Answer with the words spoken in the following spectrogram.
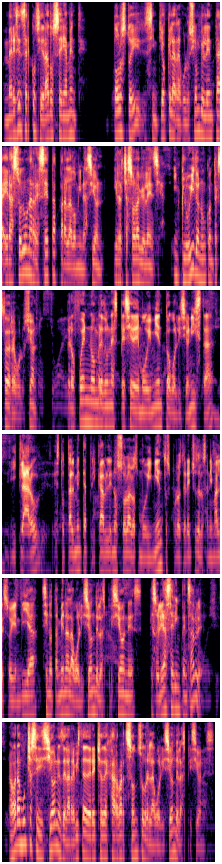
merecen ser considerados seriamente. Tolstoy sintió que la revolución violenta era solo una receta para la dominación y rechazó la violencia, incluido en un contexto de revolución. Pero fue en nombre de una especie de movimiento abolicionista, y claro, es totalmente aplicable no solo a los movimientos por los derechos de los animales hoy en día, sino también a la abolición de las prisiones, que solía ser impensable. Ahora muchas ediciones de la revista de Derecho de Harvard son sobre la abolición de las prisiones.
